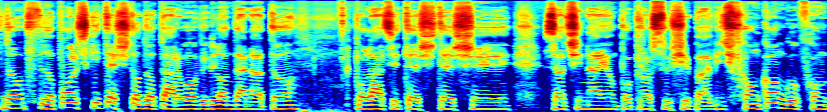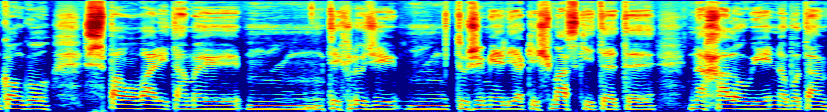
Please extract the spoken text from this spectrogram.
do, do Polski też to dotarło, wygląda na to. Polacy też, też y, zaczynają po prostu się bawić. W Hongkongu, w Hongkongu spałowali tam y, mm, tych ludzi, mm, którzy mieli jakieś maski te, te na Halloween, no bo tam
